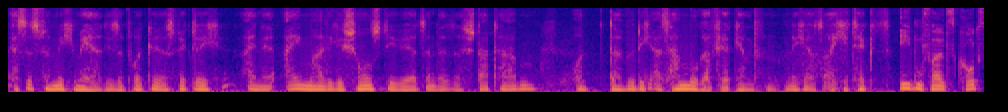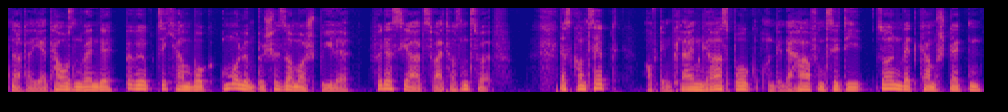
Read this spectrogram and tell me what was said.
Es ist für mich mehr. Diese Brücke ist wirklich eine einmalige Chance, die wir jetzt in der Stadt haben. Und da würde ich als Hamburger für kämpfen, nicht als Architekt. Ebenfalls kurz nach der Jahrtausendwende bewirbt sich Hamburg um Olympische Sommerspiele für das Jahr 2012. Das Konzept auf dem kleinen Grasburg und in der Hafen City sollen Wettkampfstätten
